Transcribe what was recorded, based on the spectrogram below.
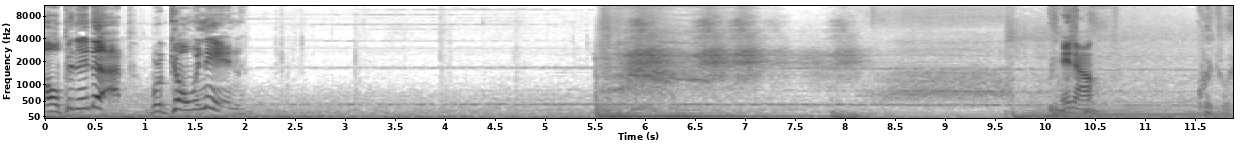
Open it up. We're going in. Hey now. Quickly.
